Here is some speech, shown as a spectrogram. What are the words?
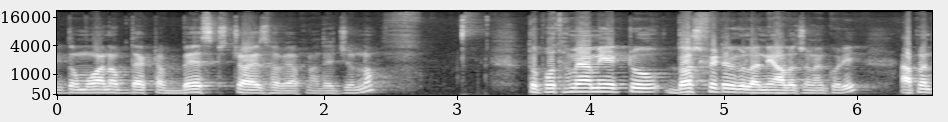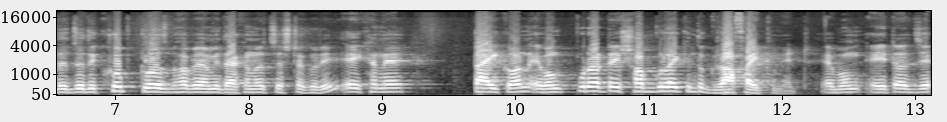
একদম ওয়ান অফ দ্য একটা বেস্ট চয়েস হবে আপনাদের জন্য। তো প্রথমে আমি একটু দশ ফিটেরগুলো নিয়ে আলোচনা করি। আপনাদের যদি খুব ক্লোজভাবে আমি দেখানোর চেষ্টা করি, এইখানে টাইকন এবং পুরাটাই সবগুলাই কিন্তু গ্রাফাইট মেড এবং এইটার যে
